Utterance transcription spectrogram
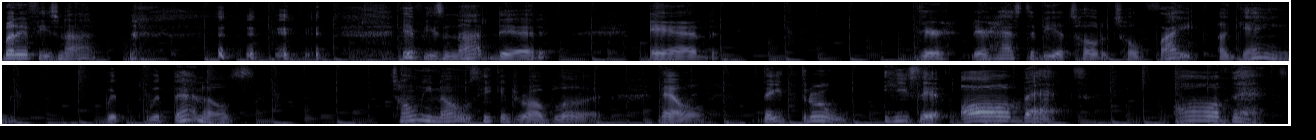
But if he's not, if he's not dead, and there there has to be a toe to toe fight again with with Thanos. Tony knows he can draw blood. Now they threw. He said all that, all that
